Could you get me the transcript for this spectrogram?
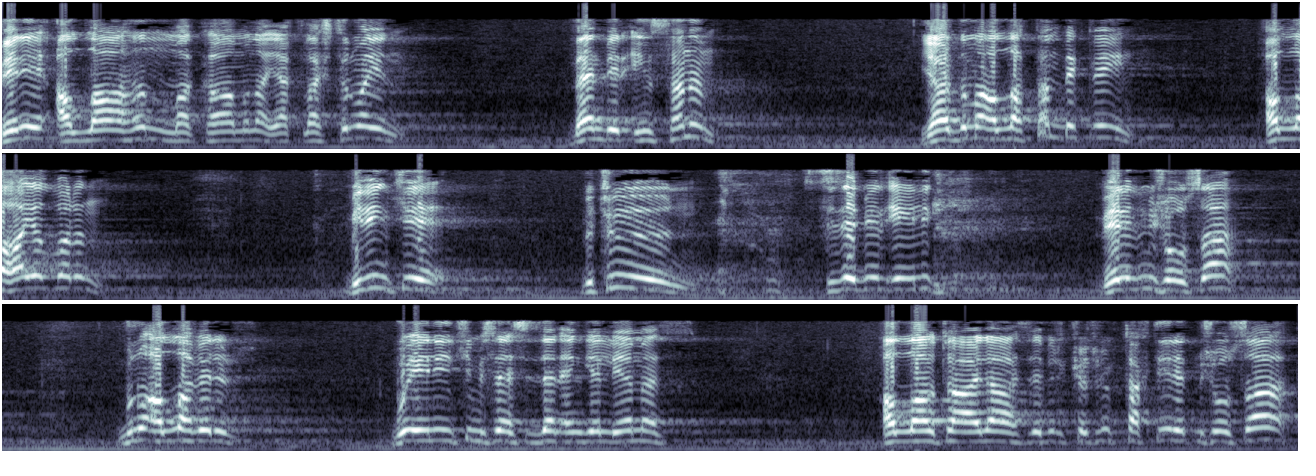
beni Allah'ın makamına yaklaştırmayın. Ben bir insanım. Yardımı Allah'tan bekleyin. Allah'a yalvarın. Bilin ki bütün size bir iyilik verilmiş olsa bunu Allah verir. Bu iyiliği kimse sizden engelleyemez. Allahu Teala size bir kötülük takdir etmiş olsa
